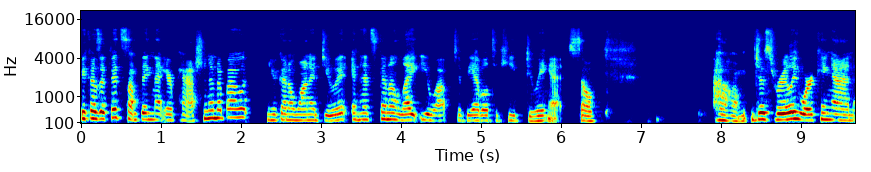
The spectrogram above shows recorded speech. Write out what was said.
Because if it's something that you're passionate about you're going to want to do it and it's going to light you up to be able to keep doing it. So um, just really working on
